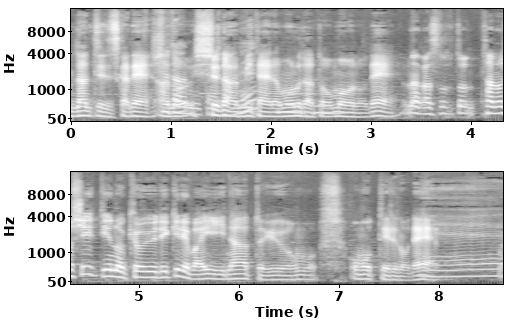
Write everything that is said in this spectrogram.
なんていうんですかね。手段みたいなね。あの手段みたいなものだと思うので、なんかそと楽しいっていうのを共有できればいいなという思う思っているので、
